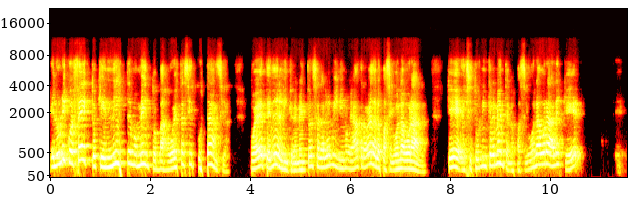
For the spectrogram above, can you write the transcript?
el único efecto que en este momento, bajo estas circunstancias, puede tener el incremento del salario mínimo es a través de los pasivos laborales, que existe un incremento en los pasivos laborales que eh,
